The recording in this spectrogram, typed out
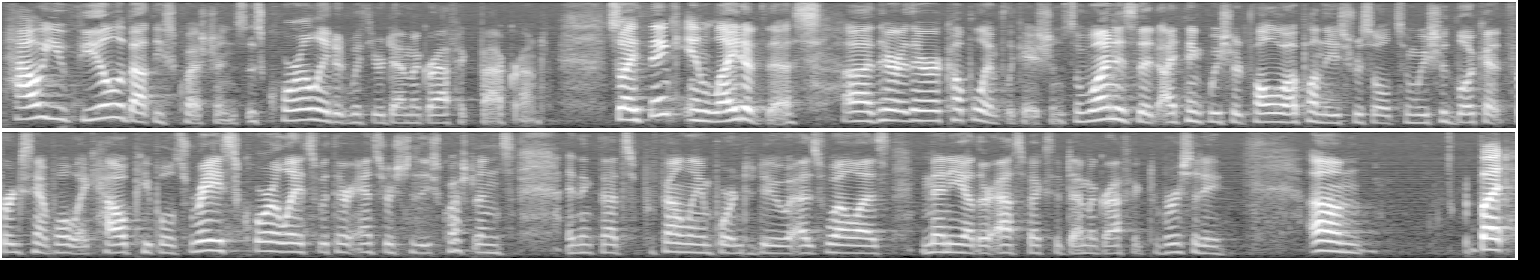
how you feel about these questions is correlated with your demographic background. So I think in light of this, uh, there, there are a couple implications. So one is that I think we should follow up on these results and we should look at, for example, like how people's race correlates with their answers to these questions. I think that's profoundly important to do as well as many other aspects of demographic diversity. Um, but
